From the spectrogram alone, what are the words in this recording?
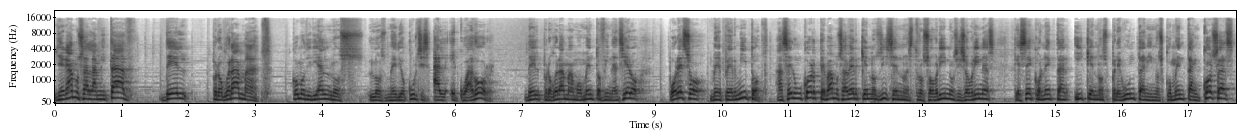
llegamos a la mitad del programa, como dirían los, los mediocursis, al Ecuador del programa Momento Financiero. Por eso me permito hacer un corte. Vamos a ver qué nos dicen nuestros sobrinos y sobrinas que se conectan y que nos preguntan y nos comentan cosas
